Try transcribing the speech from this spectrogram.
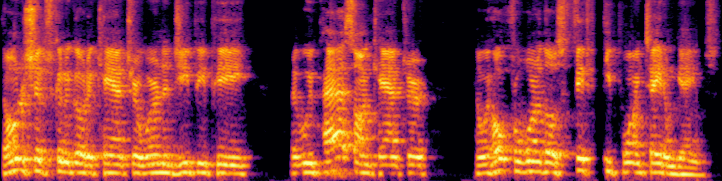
The ownership's going to go to Kanter. We're in a GPP. Maybe we pass on Kanter. and we hope for one of those 50 point Tatum games.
